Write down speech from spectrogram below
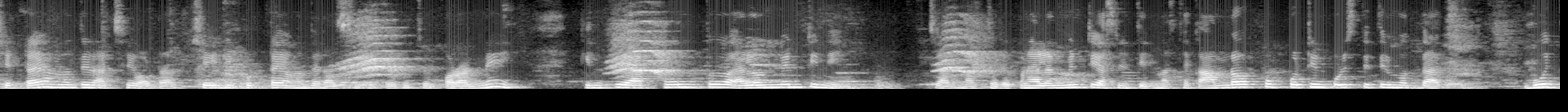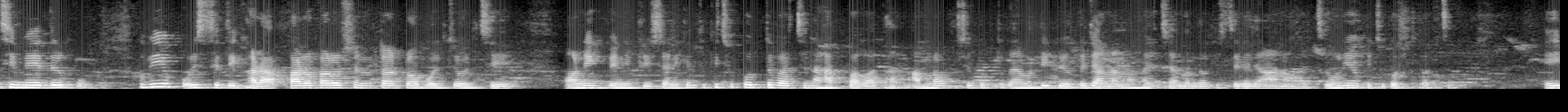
সেটাই আমাদের আছে অর্ডার সেই রিপোর্টটাই আমাদের আছে সেটা কিছু করার নেই। কিন্তু এখন তো অ্যালনমেন্টই নেই চার মাস ধরে কোনো অ্যালনমেন্টই আসেনি তিন মাস থেকে। আমরাও খুব কঠিন পরিস্থিতির মধ্যে আছি। বুঝছি মেয়েদের খুবই পরিস্থিতি খারাপ। কারও কারও সেন্টার ডবল চলছে অনেক বেনিফিশিয়ারি কিন্তু কিছু করতে পারছে না হাত পা বাঁধা। আমরাও কিছু করতে পারি আমার ডিপিওকে জানানো হয়েছে আমাদের অফিস থেকে জানানো হয়েছে উনিও কিছু করতে পারছে। এই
